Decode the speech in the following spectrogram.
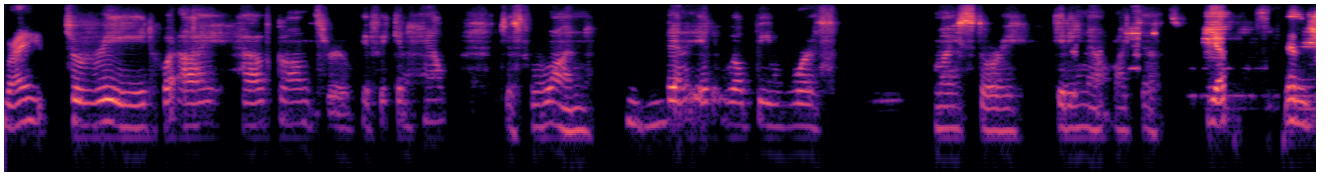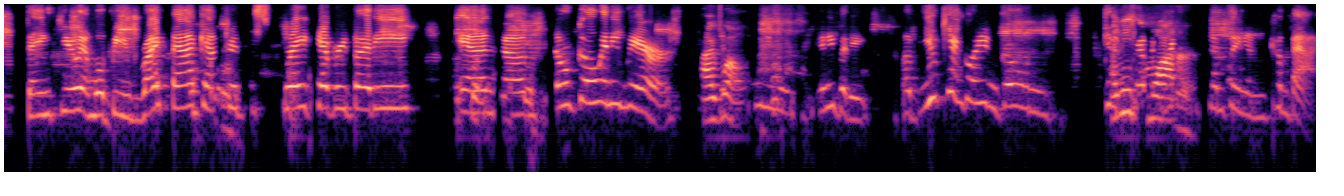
right to read what I have gone through, if it can help just one, mm-hmm. then it will be worth my story getting out like this. Yep. And thank you. And we'll be right back after this break, everybody. And um, don't go anywhere. I won't. Anybody. Uh, you can't go and go and I need some water. Something and come back.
